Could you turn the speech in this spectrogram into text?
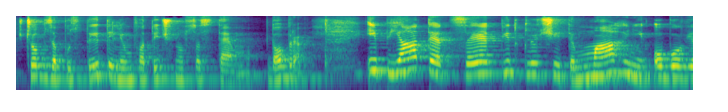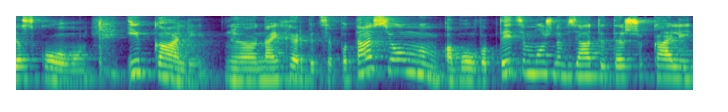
щоб запустити лімфатичну систему. Добре? І п'яте це підключити магній обов'язково і калій. Е, На iHerb це потасіум, або в аптеці можна взяти теж калій,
